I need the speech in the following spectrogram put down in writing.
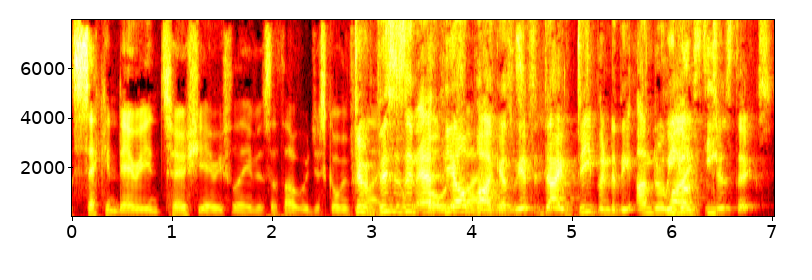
secondary and tertiary flavors. I thought we were just going for Dude, like, this you is know, an FPL podcast. ones. We have to dive deep into the underlying deep. statistics.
